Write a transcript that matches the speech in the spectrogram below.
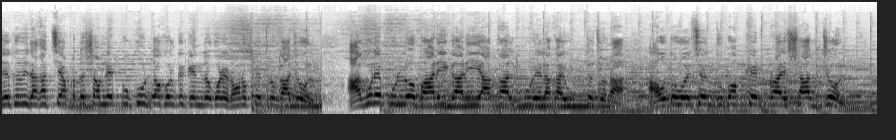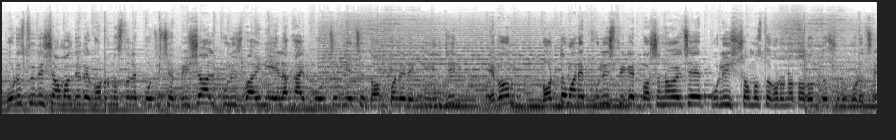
যে ছবি দেখাচ্ছি আপনাদের সামনে, পুকুর দখলকে কেন্দ্র করে রণক্ষেত্র গাজল। আগুনে পুড়ল বাড়ি, গাড়ি, আকালপুর এলাকায় উত্তেজনা। আহত হয়েছেন দুপক্ষের প্রায় সাতজন। পরিস্থিতি সামাল দিতে ঘটনাস্থলে পৌঁছেছে বিশাল পুলিশ বাহিনী। এলাকায় পৌঁছে দিয়েছে দমকলের একটি ইঞ্জিন এবং বর্তমানে পুলিশ পিকেট বসানো হয়েছে। পুলিশ সমস্ত ঘটনা তদন্ত শুরু করেছে।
